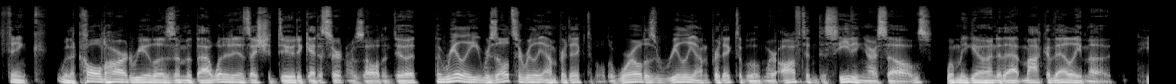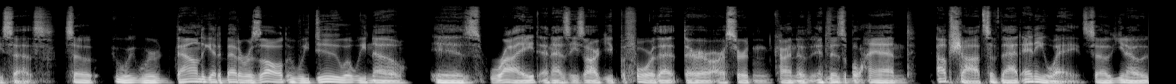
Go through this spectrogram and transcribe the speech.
think with a cold, hard realism about what it is I should do to get a certain result and do it. But really, results are really unpredictable. The world is really unpredictable. And we're often deceiving ourselves when we go into that Machiavelli mode he says. So we're bound to get a better result if we do what we know is right. And as he's argued before, that there are certain kind of invisible hand upshots of that anyway. So, you know,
